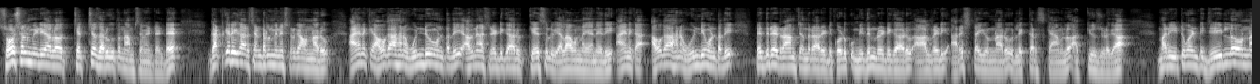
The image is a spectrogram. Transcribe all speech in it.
సోషల్ మీడియాలో చర్చ జరుగుతున్న అంశం ఏంటంటే గడ్కరీ గారు సెంట్రల్ మినిస్టర్గా ఉన్నారు. ఆయనకి అవగాహన ఉండి ఉంటుంది. అవినాష్ రెడ్డి గారు కేసులు ఎలా ఉన్నాయి అనేది ఆయనకు అవగాహన ఉండి ఉంటుంది. పెద్దిరెడ్డి రామచంద్రారెడ్డి కొడుకు మిథున్ రెడ్డి గారు ఆల్రెడీ అరెస్ట్ అయి ఉన్నారు లిక్కర్ స్కామ్లో అక్యూజ్డ్గా. మరి ఇటువంటి జైల్లో ఉన్న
